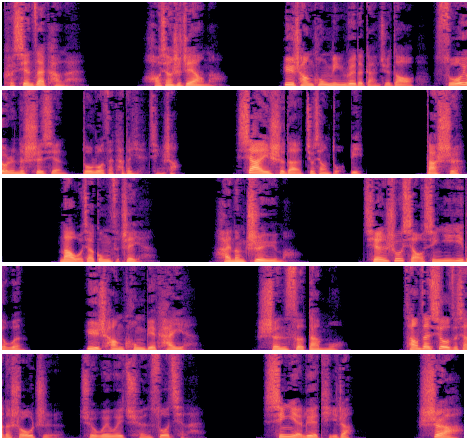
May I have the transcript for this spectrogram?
可现在看来，好像是这样呢。玉长空敏锐的感觉到所有人的视线都落在他的眼睛上，下意识的就想躲避。大师，那我家公子这眼还能治愈吗？钱叔小心翼翼的问。玉长空别开眼，神色淡漠，藏在袖子下的手指却微微蜷缩起来，心也略提着。是啊。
